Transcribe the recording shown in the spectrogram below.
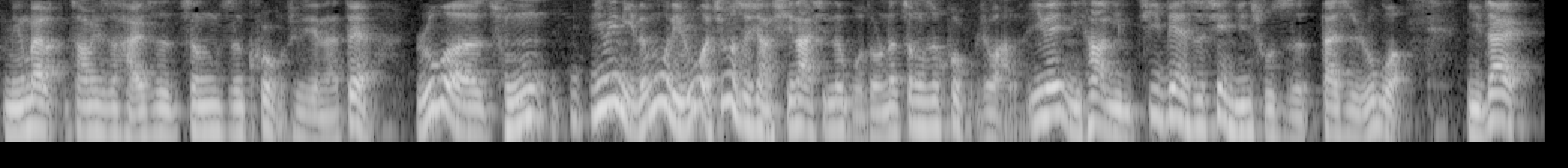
明白了，张律师还是增资扩股最简单。对，如果从因为你的目的如果就是想吸纳新的股东，那增资扩股就完了。因为你看，你即便是现金出资，但是如果你在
